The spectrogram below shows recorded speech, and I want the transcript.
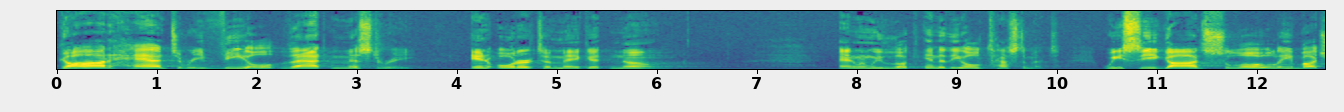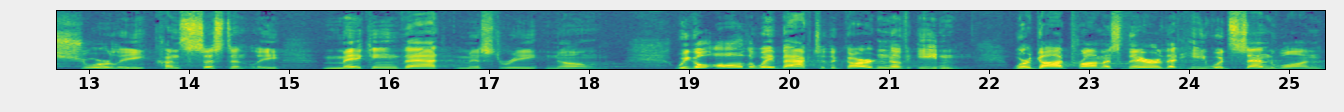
God had to reveal that mystery in order to make it known. And when we look into the Old Testament, we see God slowly but surely, consistently making that mystery known. We go all the way back to the Garden of Eden, where God promised there that He would send one,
